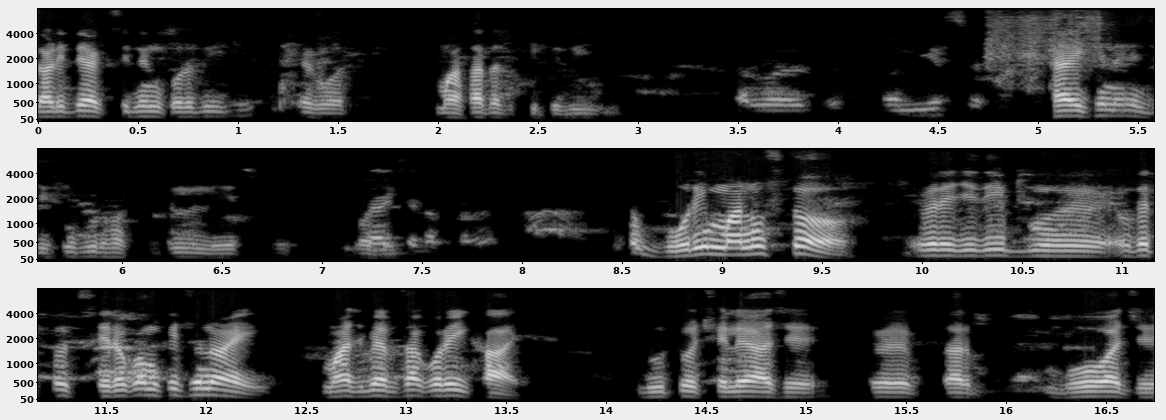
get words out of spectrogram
গাড়িতে অ্যাক্সিডেন্ট করে দিয়েছে একবার মাথাটা কেটে দিয়েছে। হ্যাঁ এখানে বিষ্ণুপুর হসপিটালে নিয়ে এসছে। তো গরিব মানুষ তো। এবারে যদি ওদের তো সেরকম কিছু নাই। মাছ ব্যবসা করেই খায়। দুটো ছেলে আছে এবারে তার বউ আছে।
